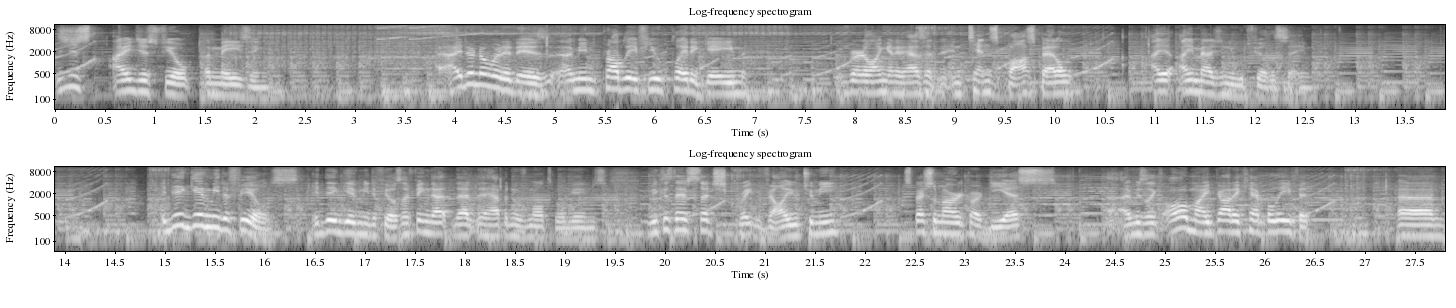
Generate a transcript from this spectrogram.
It's just, I just feel amazing. I don't know what it is. I mean, probably if you played a game very long and it has an intense boss battle, I, I imagine you would feel the same. It did give me the feels. It did give me the feels. I think that, that happened with multiple games. Because they have such great value to me. Especially Mario Kart DS. I was like, oh my god, I can't believe it. Um,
